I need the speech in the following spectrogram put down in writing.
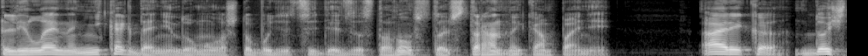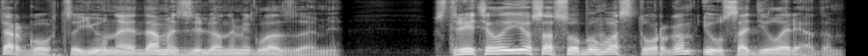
Лилайна никогда не думала, что будет сидеть за столом в столь странной компании. Арика, дочь торговца, юная дама с зелеными глазами. Встретила ее с особым восторгом и усадила рядом.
